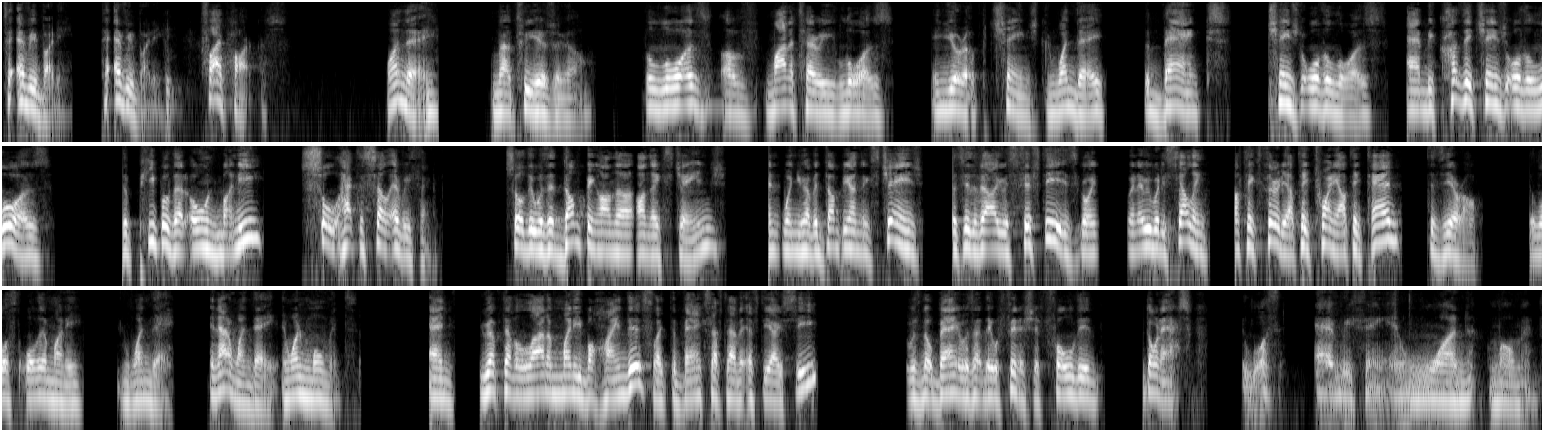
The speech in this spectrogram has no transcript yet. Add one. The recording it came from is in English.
To everybody. To everybody. Five partners. One day, about two years ago, the laws of monetary laws in Europe changed. And one day, the banks changed all the laws. And because they changed all the laws, the people that owned money sold, had to sell everything. So there was a dumping on the, on the exchange. And when you have a dumping on the exchange, let's say the value is 50, it's going, when everybody's selling, I'll take 30, I'll take 20, I'll take 10 to zero. They lost all their money in one day. And not one day, in one moment. And you have to have a lot of money behind this, like the banks have to have an FDIC. There was no bank. It was they were finished. It folded. Don't ask. It lost everything in one moment.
